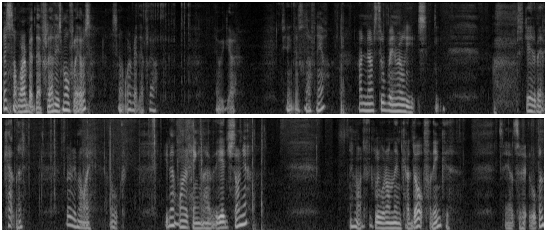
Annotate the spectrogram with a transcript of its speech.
Let's not worry about that flower. There's more flowers. Let's not worry about that flower. There we go. Do you think that's enough now? I don't know, I'm still being really scared about cutting it. Where am I? Look, you don't want it hanging over the edge, Sonya. You might have to glue it on then cut it off, I think. See how it's looking.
